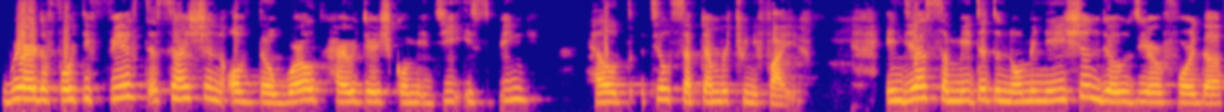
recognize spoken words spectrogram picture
where the 45th session of the World Heritage Committee is being held till September 25. India submitted the nomination dossier for the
